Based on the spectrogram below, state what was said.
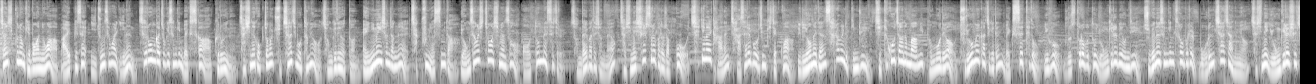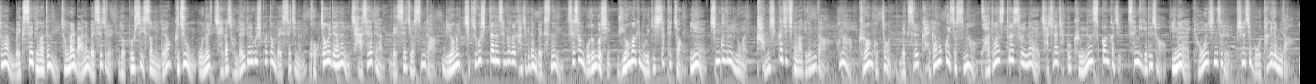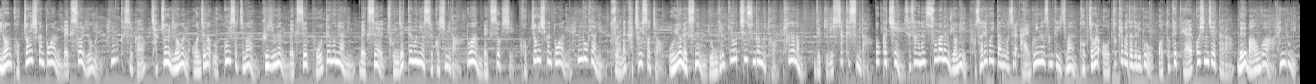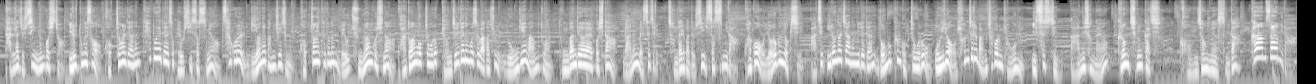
2019년 개봉한 영화 마이펫의 이중생활 2는 새로운 가족이 생긴 맥스가 그로 인해 자신의 걱정을 주체하지 못하며 전개되었던 애니메이션 장르의 작품이었습니다. 영상을 시청하시면서 어떤 메시지를 전달받으셨나요? 자신의 실수를 바로잡고 책임을 다하는 자세를 보여준 기잭과 리엄에 대한 사랑을 느낀 뒤 지키고자 하는 마음이 변모되어 두려움을 가지게 된 맥스의 태도 이후 루스터로부터 용기를 배운 뒤 주변에 생긴 트러블을 모른 채 하지 않으며 자신의 용기를 실천한 맥스의 변화 등 정말 많은 메시지를 엿볼 수 있었는데요. 그중 오늘 제가 전달드리고 싶었던 메시지는 걱정을 대하는 자세에 대한 메시지였습니다. 리엄을 지키고 싶다는 생각을 가지게 된 맥스는 세상 모든 것이 위험하게 보이기 시작했죠. 이에 친구들을 이용한 감시까지 진행하게 됩니다. 허나 그러한 걱정은 맥스를 갉아먹고 있었으며 과도한 스트레스로 인해 자신을 자꾸 긁는 습관까지 생기게 되죠. 이내 병원 신세를 피하지 못하게 됩니다. 이러한 걱정의 시간 동안 맥스와 리엄은 행복했을까요? 작중 리엄은 언제나 웃고 있었지만 그 이유는 맥스의 보호 때문이 아닌 맥스의 존재 때문이었을 것입니다. 또한 맥스 역시 걱정의 시간 동안 행복이 아닌 불안에 갇혀 있었죠. 오히려 맥스는 용기를 깨우친 순간부터 편안함을 느끼기 시작했습니다. 똑같이 세상에는 수많은 위험이 도사리고 있다는 것을 알고 있는 상태이지만 걱정을 어떻게 받아들이고 어떻게 대할 것인지에 따라 내 마음과 행동이 달라질 수 있는 것이죠. 이를 통해서 걱정을 대하는 태도에 대해서 배울 수 있었으며 사고를 미연에 방지해주는 걱정의 태도는 매우 중요한 것이나 과도한 걱정으로 변질되는 것을 막아줄 용기의 마음 또한 동반되어 야 할 것이다 라는 메시지를 전달받을 수 있었습니다. 과거 여러분 역시 아직 일어나지 않은 일에 대한 너무 큰 걱정으로 오히려 현재를 망쳐버린 경험이 있으시진 않으셨나요? 그럼 지금까지 검정매였습니다. 감사합니다.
